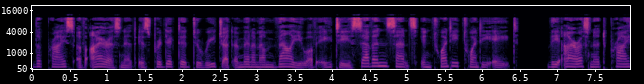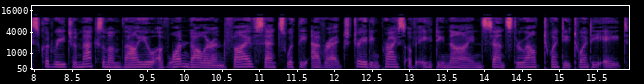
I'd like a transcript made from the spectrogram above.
The price of IrisNet is predicted to reach at a minimum value of 87 cents in 2028. The IrisNet price could reach a maximum value of $1.05 with the average trading price of 89 cents throughout 2028.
